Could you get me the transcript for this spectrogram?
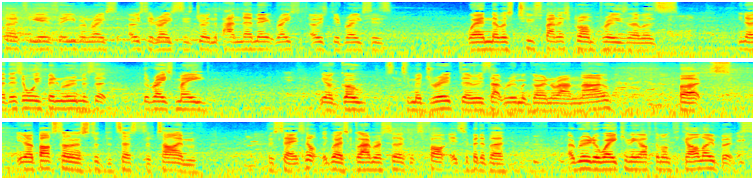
30 years. They even raced, hosted races during the pandemic, race, hosted races when there was two Spanish Grand Prix, and there was, you know, there's always been rumours that the race may, you know, go to Madrid. There is that rumour going around now, but you know, Barcelona stood the test of time. Per se, it's not the most glamorous circuit. It's, far, it's a bit of a, a rude awakening after Monte Carlo, but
